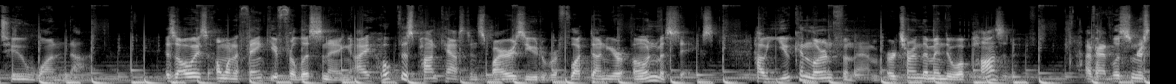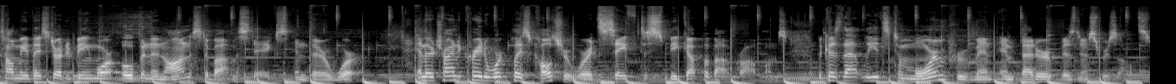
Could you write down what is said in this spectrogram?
219. As always, I want to thank you for listening. I hope this podcast inspires you to reflect on your own mistakes, how you can learn from them or turn them into a positive. I've had listeners tell me they started being more open and honest about mistakes in their work. And they're trying to create a workplace culture where it's safe to speak up about problems because that leads to more improvement and better business results.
